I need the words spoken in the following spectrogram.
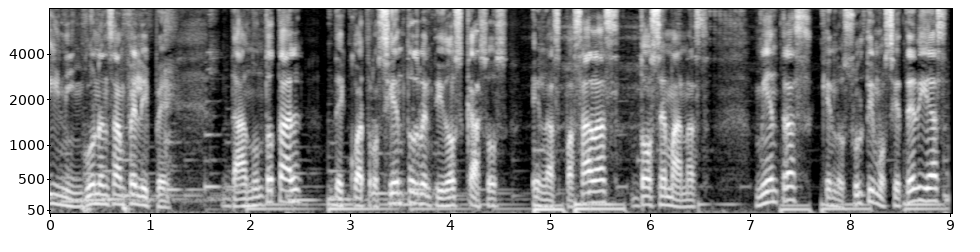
y ninguno en San Felipe, dando un total de 422 casos en las pasadas dos semanas, mientras que en los últimos 7 días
